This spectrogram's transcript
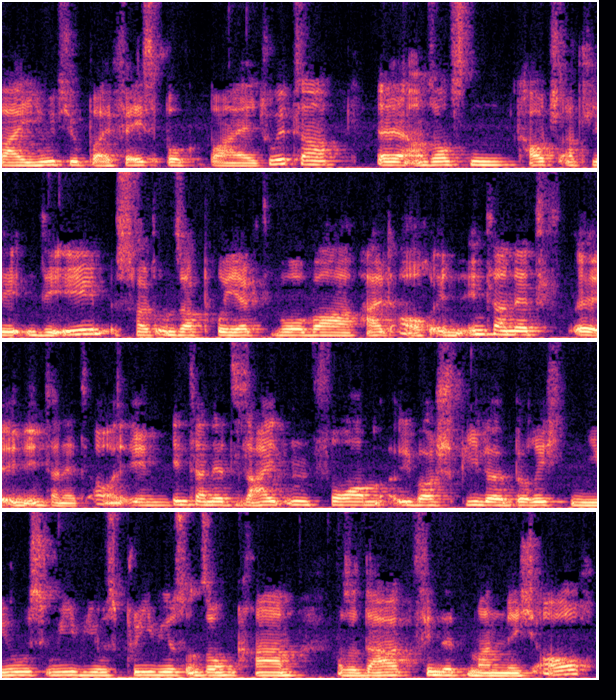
bei YouTube, bei Facebook, bei Twitter. Äh, ansonsten couchathleten.de ist halt unser Projekt, wo wir halt auch in Internet, äh, in Internet, äh, in Internetseitenform über Spiele berichten, News, Reviews, Previews und so ein Kram. Also da findet man mich auch.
